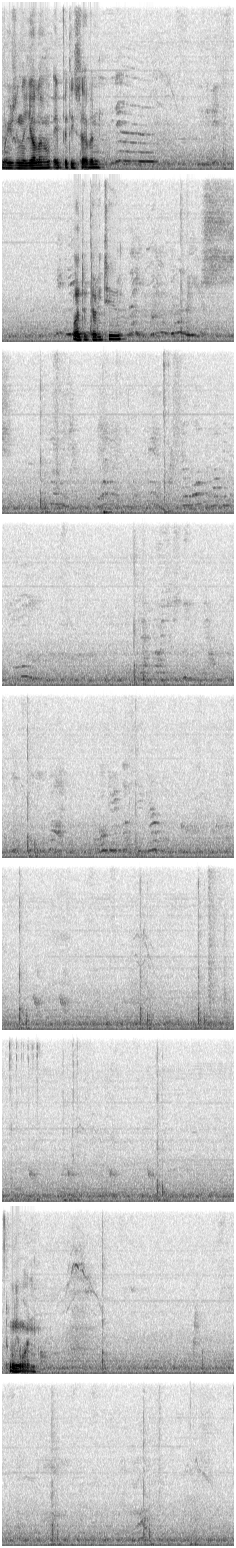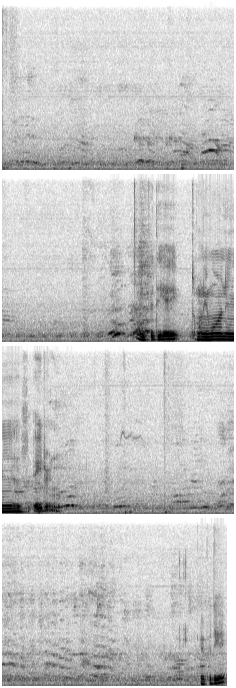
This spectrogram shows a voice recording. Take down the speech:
We're using the yellow 857. 1 through 32. Twenty-one. Eight fifty-eight. Twenty-one is Adrian. Eight fifty-eight.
